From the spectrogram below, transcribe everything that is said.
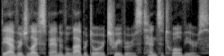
The average lifespan of a Labrador retriever is 10 to 12 years.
